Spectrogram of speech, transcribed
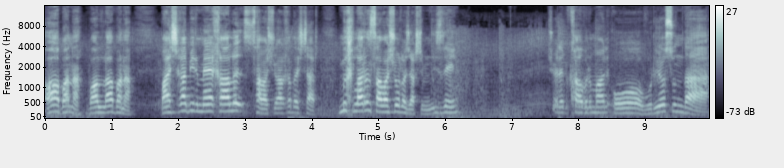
Aa bana. Vallahi bana. Başka bir MK'lı savaşıyor arkadaşlar. Mıhların savaşı olacak şimdi. izleyin. Şöyle bir kavurma Oo vuruyorsun da.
